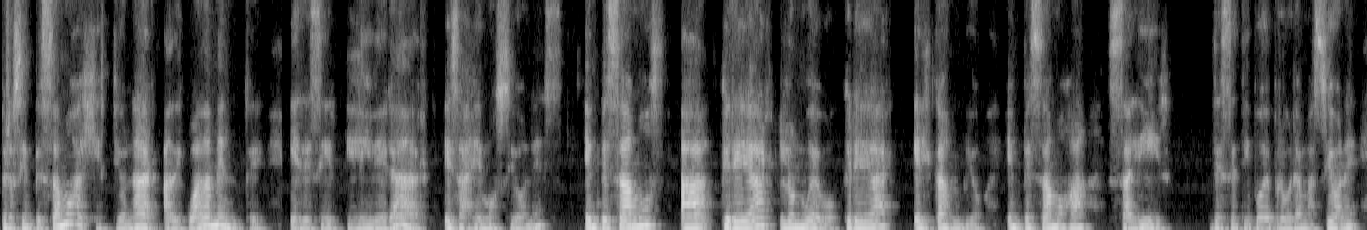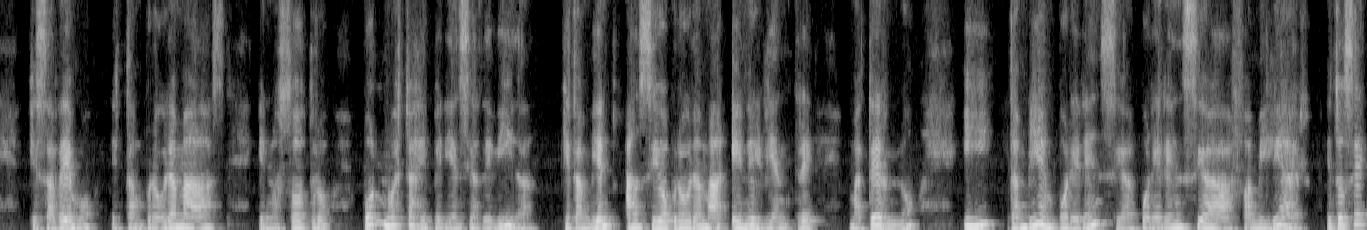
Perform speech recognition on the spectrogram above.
Pero si empezamos a gestionar adecuadamente, es decir, liberar esas emociones, empezamos a crear lo nuevo, crear el cambio, empezamos a salir de ese tipo de programaciones que sabemos están programadas en nosotros por nuestras experiencias de vida, que también han sido programadas en el vientre materno y también por herencia, por herencia familiar. Entonces,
